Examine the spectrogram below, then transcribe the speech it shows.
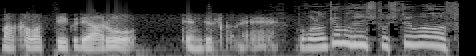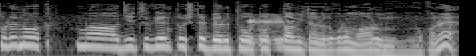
まあ、変わっていくであろう点ですかね。だから秋山選手としては、それの、まあ、実現としてベルトを取ったみたいなところもあるのかね？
